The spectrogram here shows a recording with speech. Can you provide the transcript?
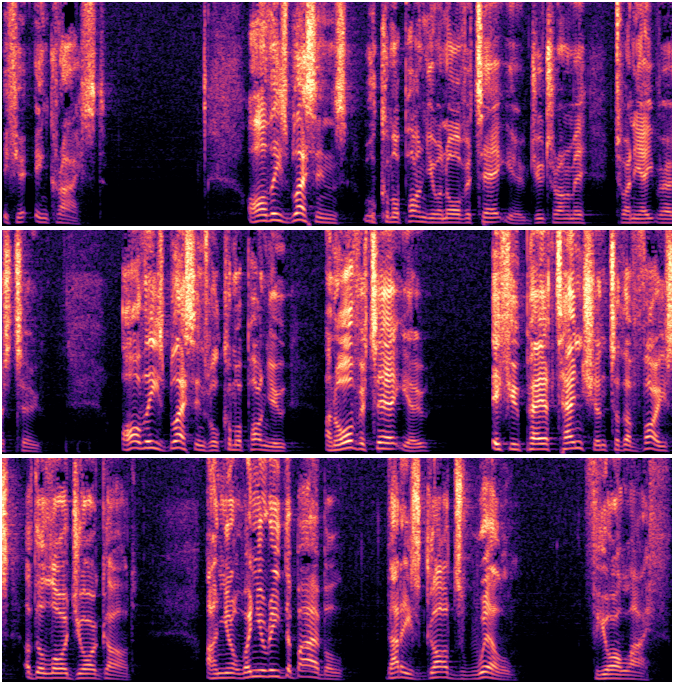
if you're in Christ. All these blessings will come upon you and overtake you. Deuteronomy 28, verse 2. All these blessings will come upon you and overtake you if you pay attention to the voice of the Lord your God. And you know, when you read the Bible, that is God's will for your life.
